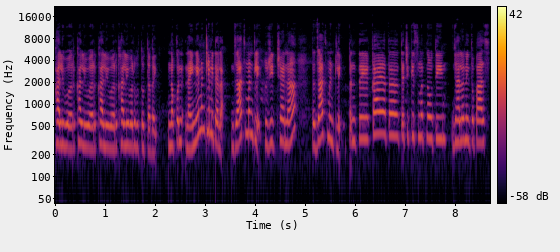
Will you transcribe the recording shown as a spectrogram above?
खालीवर खालीवर खालीवर खालीवर होत होता बाई. नको नाही नाही म्हटले मी त्याला. जाच म्हटले. तुझी इच्छा आहे ना तर जाच म्हटले. पण ते काय आता त्याची किस्मत नव्हती. झालं नाही तो पास.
